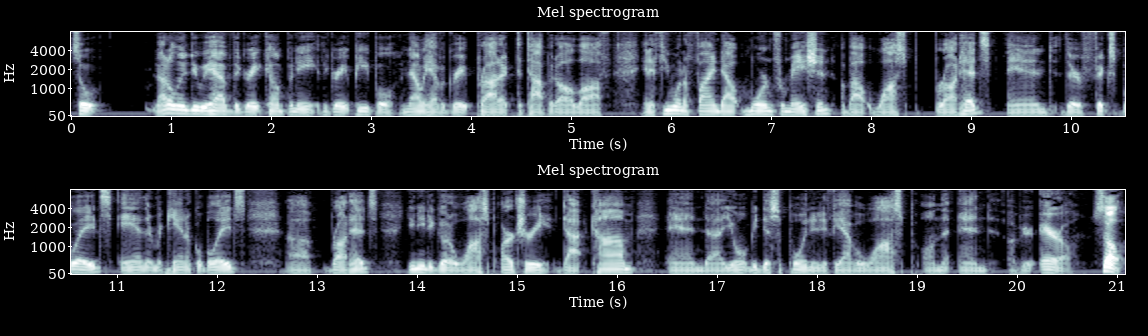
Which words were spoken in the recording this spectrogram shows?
So not only do we have the great company, the great people, now we have a great product to top it all off. And if you want to find out more information about Wasp broadheads and their fixed blades and their mechanical blades, uh, broadheads, you need to go to wasparchery.com and uh, you won't be disappointed if you have a wasp on the end of your arrow. So,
